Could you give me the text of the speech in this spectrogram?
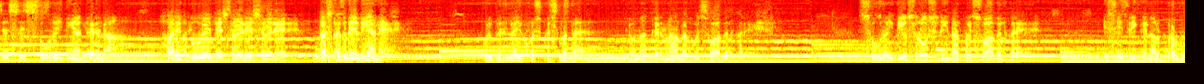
ਜਿਵੇਂ ਸੂਰਜ ਦੀਆਂ ਕਿਰਨਾਂ ਹਰ ਇੱਕ ਬੂਏ ਤੇ ਸਵੇਰੇ ਸਵੇਰੇ ਦਸਤਕ ਦਿੰਦੀਆਂ ਨੇ। ਕੋਈ ਵਿਰਲਾ ਹੀ ਖੁਸ਼ਕਿਸਮਤ ਹੈ ਕਿ ਉਹਨਾਂ ਕਿਰਨਾਂ ਦਾ ਕੋਈ ਸਵਾਗਤ ਕਰੇ। ਸੂਰਜ ਦੀ ਉਸ ਰੋਸ਼ਨੀ ਦਾ ਕੋਈ ਸਵਾਗਤ ਕਰੇ। ਇਸੇ ਤਰੀਕੇ ਨਾਲ ਪ੍ਰਭੂ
